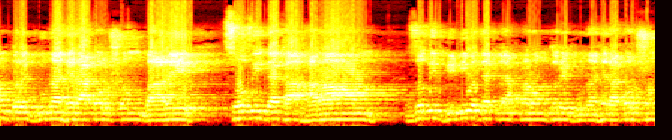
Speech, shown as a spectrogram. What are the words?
অন্তরে গুনাহের আকর্ষণ বাড়ে, ছবি দেখা হারাম। যদি ভিডিও দেখলে আপনার অন্তরে গুনাহের আকর্ষণ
